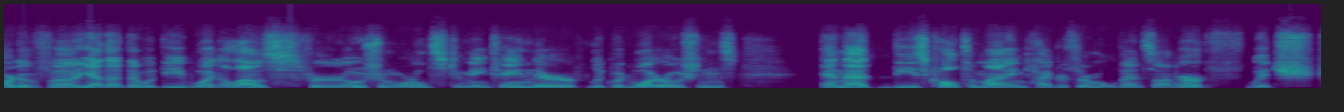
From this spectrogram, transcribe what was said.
part of uh, yeah that that would be what allows for ocean worlds to maintain their liquid water oceans, and that these call to mind hydrothermal vents on Earth, which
